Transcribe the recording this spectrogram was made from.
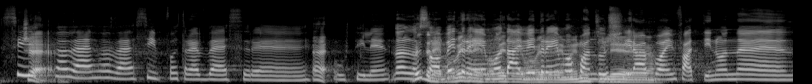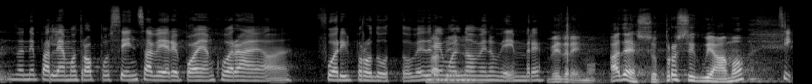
Sì, cioè, vabbè, vabbè, sì, potrebbe essere eh, utile. Non lo vedremo, so, vedremo, vedremo dai, vedremo, vedremo quando uscirà poi. Infatti non, è, non, ne parliamo troppo senza avere poi ancora... Eh, fuori il prodotto. Vedremo il 9 novembre. Vedremo. Adesso proseguiamo sì.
